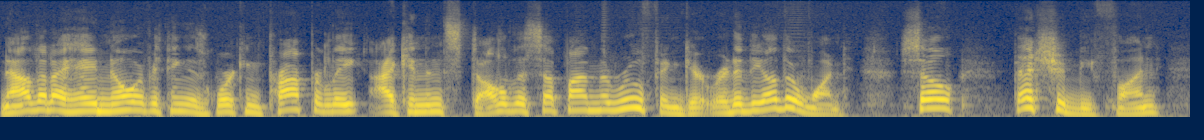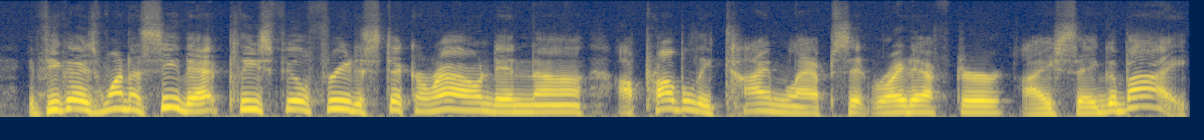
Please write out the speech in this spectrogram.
now that I know everything is working properly, I can install this up on the roof and get rid of the other one. So that should be fun. If you guys want to see that, please feel free to stick around and uh, I'll probably time lapse it right after I say goodbye.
